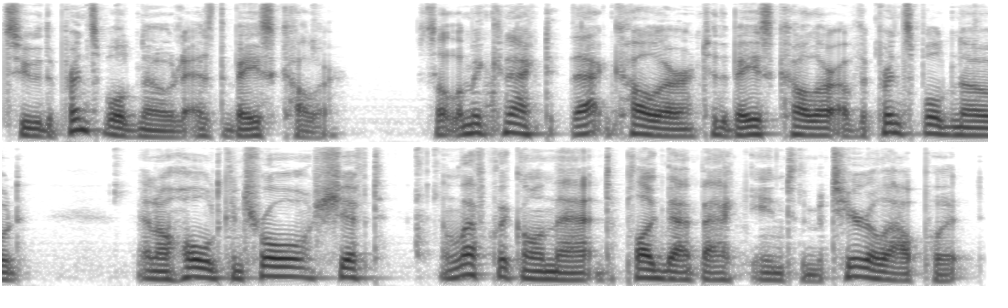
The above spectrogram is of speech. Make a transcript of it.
to the principled node as the base color. So let me connect that color to the base color of the principled node, and I'll hold Control, Shift, and left click on that to plug that back into the material output.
